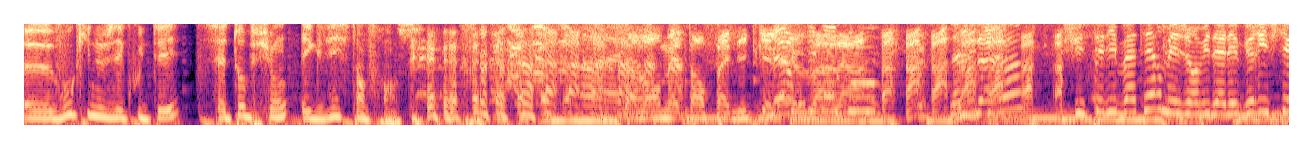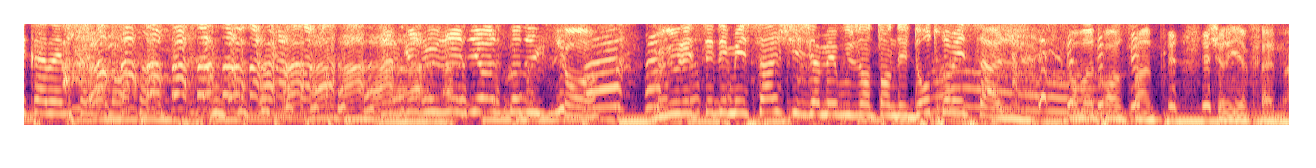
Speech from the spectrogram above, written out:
euh, vous qui nous écoutez, cette option existe en France. Ça va en mettre en panique Merci quelques-uns là. beaucoup. Non, mais tu vois, je suis célibataire, mais j'ai envie d'aller vérifier quand même sur mon enceinte. C'est ce que je vous ai dit en introduction. hein. Vous nous laissez des messages si jamais vous entendez d'autres messages sur votre enceinte. Chérie FM.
